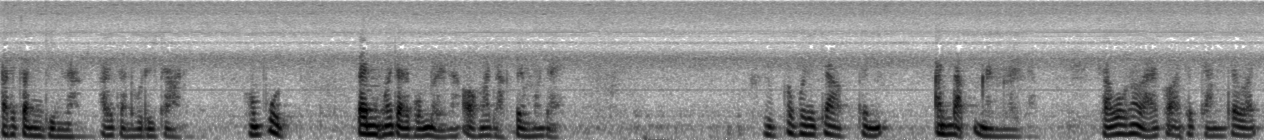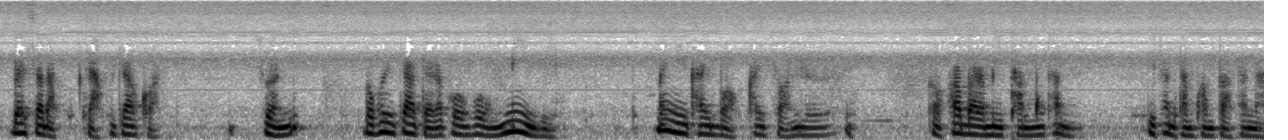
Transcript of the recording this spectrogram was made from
อัศจรรย์จริงนะอัศจรรย์บริการ ผมพูดเต็มหัวใจผมเลยนะออกมาจากเต็มหัวใจคือพระพุทธเจ้าเป็น อันดับหนึ่งเลยสาวกทั้งหลายก็อาจจะจำแต่ว่าได้สดับจากพระเจ้าก่อน ส่วนพระพุทธเจ้าแต่ละพระองค์นี่ไม่มีใครบอกใครสอนเลย ก็พระบารมีธรรมของท่าน ที่ท่านทำความปรารถนา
